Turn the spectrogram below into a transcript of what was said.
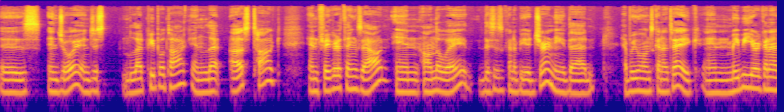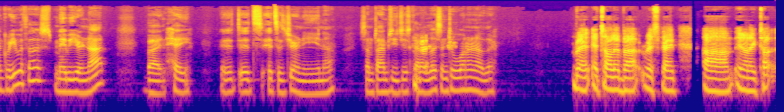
is enjoy and just let people talk and let us talk and figure things out. And on the way, this is going to be a journey that everyone's going to take. And maybe you're going to agree with us, maybe you're not. But hey, it, it's it's a journey, you know. Sometimes you just gotta right. listen to one another. Right. It's all about respect. Um, you know, like t-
